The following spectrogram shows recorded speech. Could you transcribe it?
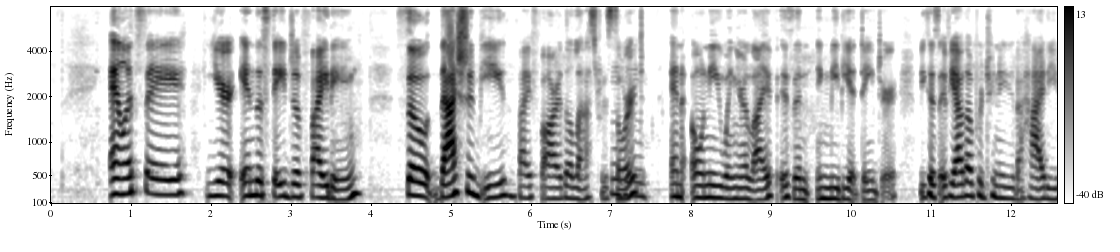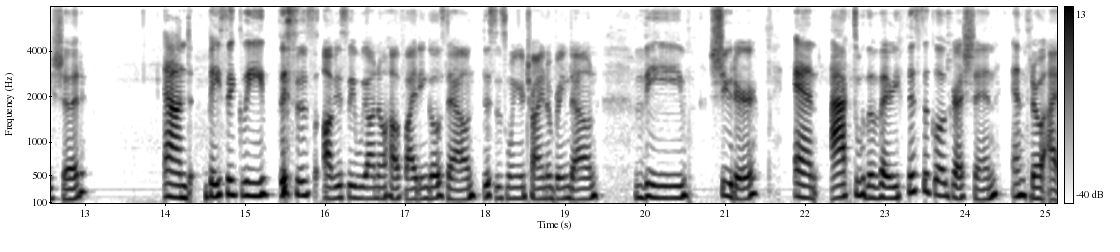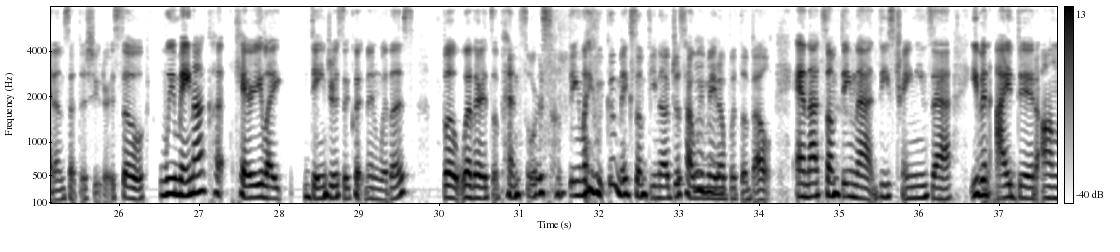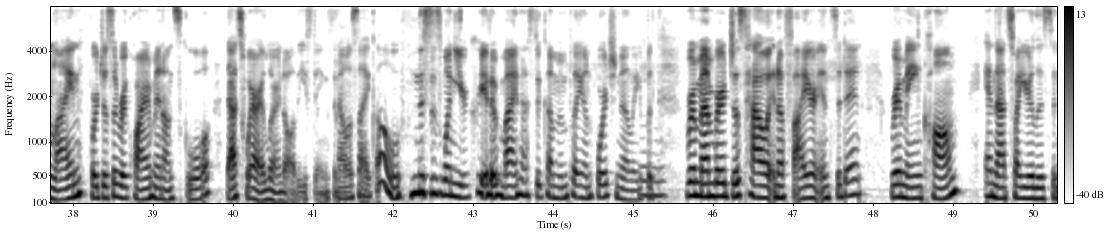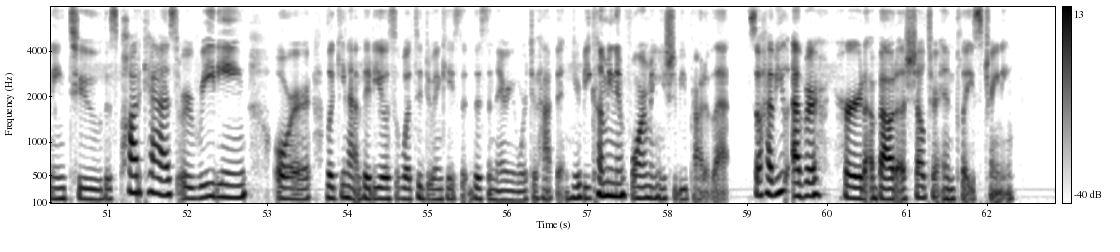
And let's say you're in the stage of fighting. So that should be by far the last resort. Mm-hmm. And only when your life is in immediate danger. Because if you have the opportunity to hide, you should. And basically, this is obviously, we all know how fighting goes down. This is when you're trying to bring down the shooter and act with a very physical aggression and throw items at the shooter. So we may not ca- carry like dangerous equipment with us, but whether it's a pencil or something, like we could make something up just how we made mm-hmm. up with the belt. And that's something that these trainings that even I did online for just a requirement on school, that's where I learned all these things. And I was like, oh, this is when your creative mind has to come and play, unfortunately. But mm-hmm. remember just how in a fire incident, remain calm And that's why you're listening to this podcast or reading or looking at videos of what to do in case this scenario were to happen. You're becoming informed and you should be proud of that. So, have you ever heard about a shelter in place training?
